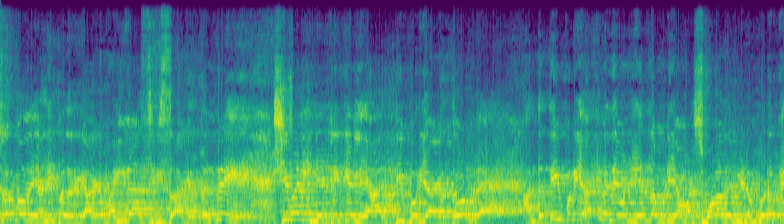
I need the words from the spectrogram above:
சுரபதை அழிப்பதற்காக வைகாசி விசாகத்தன்று சிவனின் நெற்றிக்கல்லை யார் தீப்பொறியாக தோன்ற அந்த தீப்பொறி அக்னிதேவன் ஏந்த முடியாமல் சுவாதவியிடம் கொடுக்க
